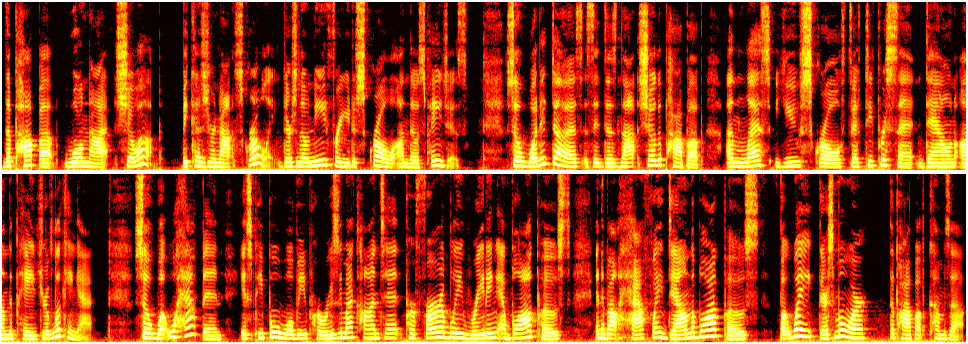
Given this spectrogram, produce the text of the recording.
the pop-up will not show up because you're not scrolling. There's no need for you to scroll on those pages. So what it does is it does not show the pop-up unless you scroll 50% down on the page you're looking at. So what will happen is people will be perusing my content, preferably reading a blog post, and about halfway down the blog post, but wait, there's more, the pop-up comes up.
